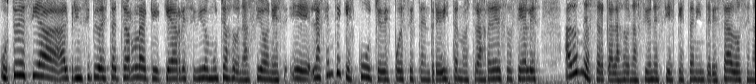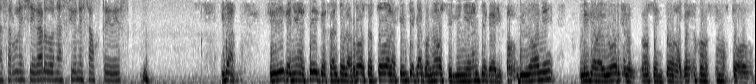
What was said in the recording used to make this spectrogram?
usted decía al principio de esta charla que, que ha recibido muchas donaciones. Eh, la gente que escuche después esta entrevista en nuestras redes sociales, ¿a dónde acerca las donaciones si es que están interesados en hacerles llegar donaciones a ustedes? Mira, si de Cañada Seca, Salto La Rosa, toda la gente acá conoce, Línea Ancha, California, Bidones, Mira Baigorria, lo conocen todos, acá lo conocemos todos.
